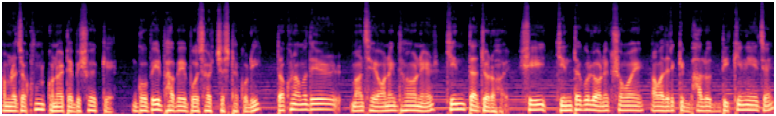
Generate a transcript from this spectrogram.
আমরা যখন কোনো একটা বিষয়কে গভীরভাবে বোঝার চেষ্টা করি, তখন আমাদের মাঝে অনেক ধরনের চিন্তা জড়ো হয়। সেই চিন্তাগুলো অনেক সময় আমাদেরকে ভালো দিকে নিয়ে যায়,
